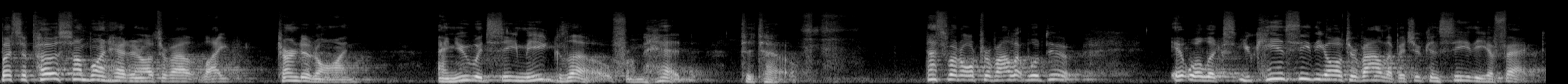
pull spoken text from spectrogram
But suppose someone had an ultraviolet light, turned it on, and you would see me glow from head to toe. That's what ultraviolet will do. It will, ex- you can't see the altar ultraviolet, but you can see the effect.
